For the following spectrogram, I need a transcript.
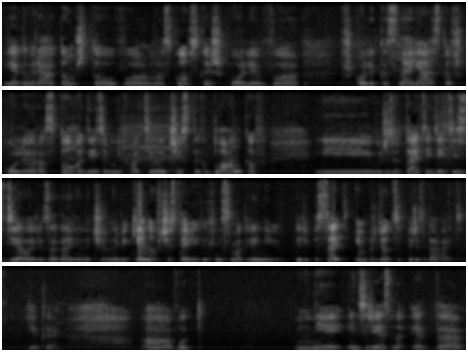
Я говорю о том, что в московской школе, в, в школе Красноярска, в школе Ростова детям не хватило чистых бланков, и в результате дети сделали задание на черновике, но в чистовик их не смогли не переписать, им придется пересдавать ЕГЭ. А, вот мне интересно, это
